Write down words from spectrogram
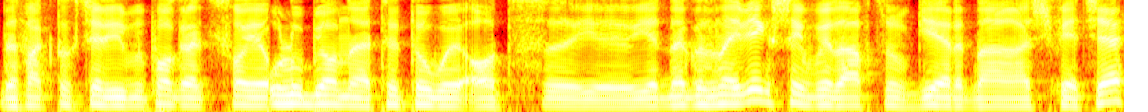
de facto chcieliby pograć swoje ulubione tytuły od y, jednego z największych wydawców gier na świecie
